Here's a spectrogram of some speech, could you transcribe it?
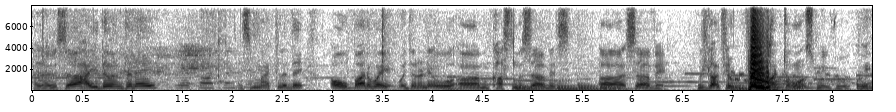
Hello, sir. How you doing today? It's a immaculate day. Oh, by the way, we're doing a little um, customer service uh, survey. Would you like to do my dance move real quick?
